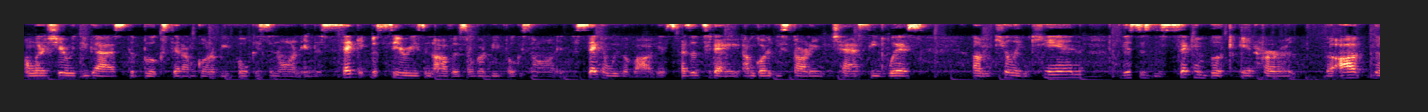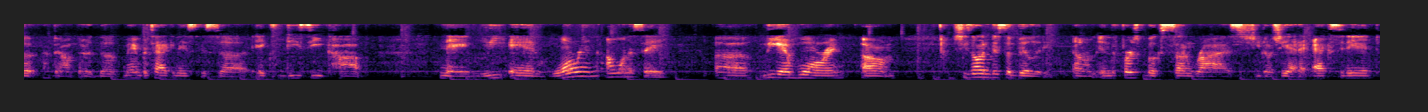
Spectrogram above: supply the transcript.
I'm going to share with you guys the books that I'm going to be focusing on in the second, the series and authors I'm going to be focusing on in the second week of August. As of today, I'm going to be starting Chassie West, um, Killing Kin. This is the second book in her. The the the author, the main protagonist is a ex DC cop named Leigh Ann Warren. I want to say uh, Leigh Ann Warren. Um, she's on disability. Um, in the first book, Sunrise, she, you know, she had an accident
